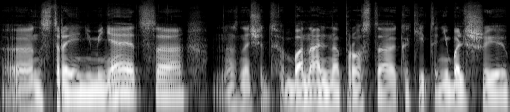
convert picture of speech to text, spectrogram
э, настроение меняется, значит, банально просто какие-то небольшие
